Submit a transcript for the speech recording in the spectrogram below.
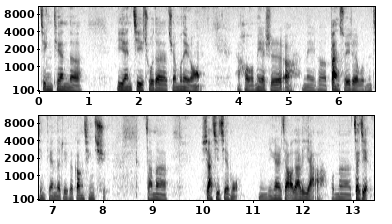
今天的一言既出的全部内容。然后我们也是啊那个伴随着我们今天的这个钢琴曲，咱们下期节目嗯应该是在澳大利亚啊，我们再见。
